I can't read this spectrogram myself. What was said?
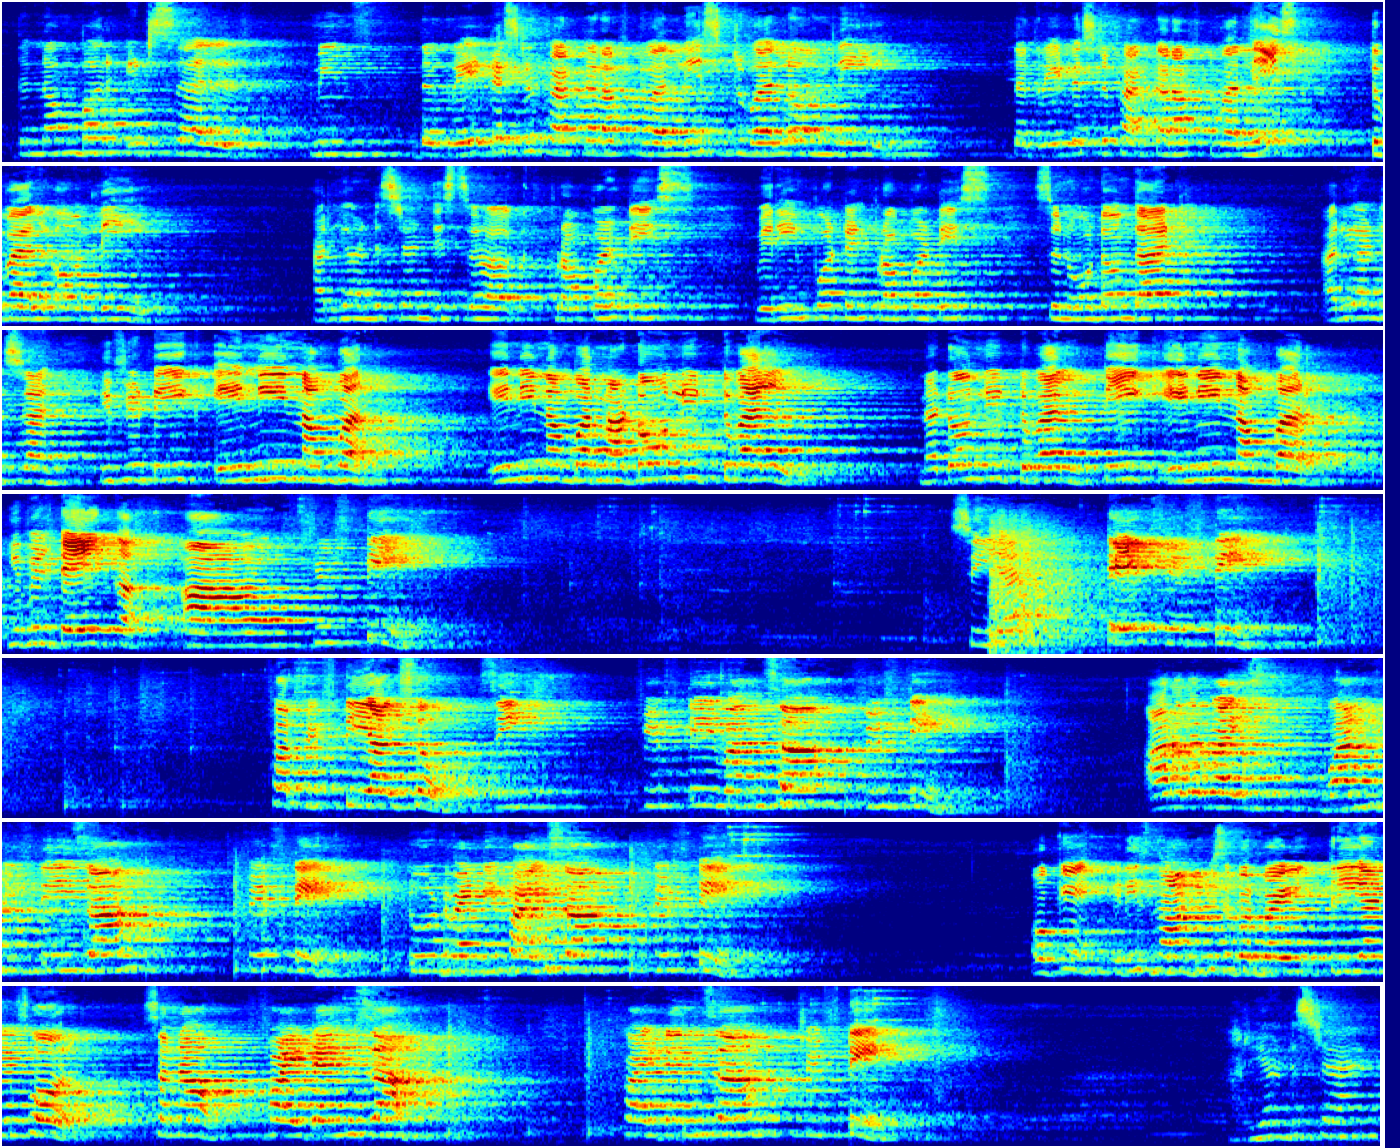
The number itself means the greatest factor of 12 is 12 only. The greatest factor of 12 is 12 only. Are you understand this uh, properties? Very important properties. So note down that. Are you understand? If you take any number, any number not only 12, not only 12, take any number. You will take uh, 50. See here, take 50. For 50 also, see, 50 ones are 50. Or otherwise, 150 is a 50. 225 is a 50. Okay, it is not divisible by 3 and 4. So now 5 times are 5 times are 50. Are you understand?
